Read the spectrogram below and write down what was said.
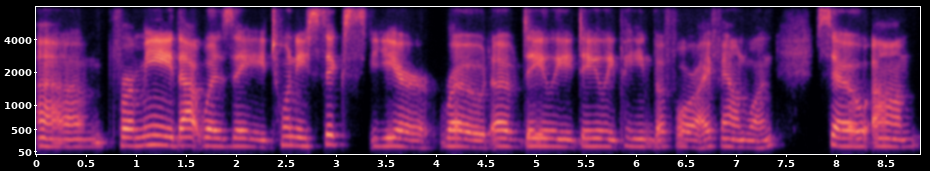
Um, for me that was a 26 year road of daily daily pain before i found one. So um,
